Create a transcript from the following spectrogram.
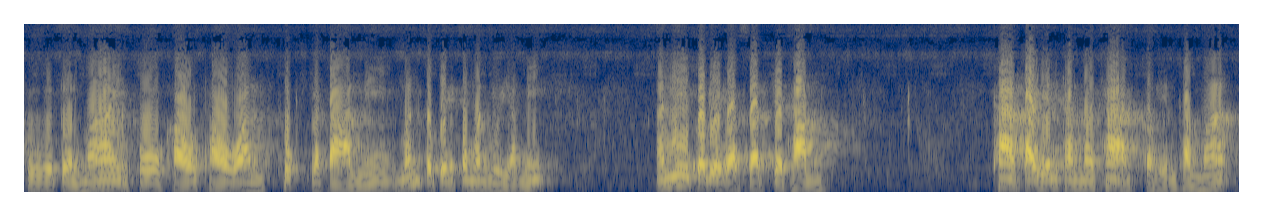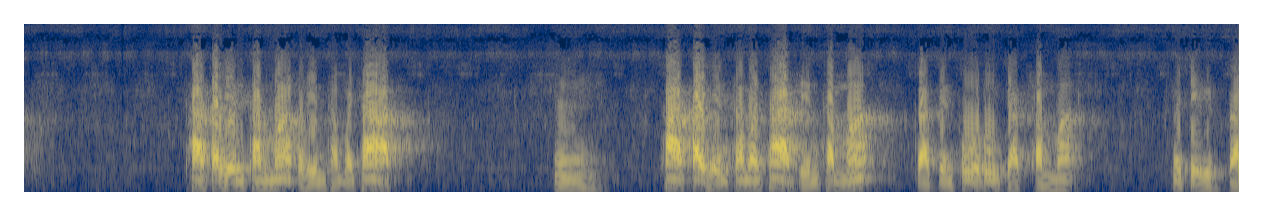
คือต้นไม้ภูเขาเถาวันทุกประการนี้ มันก็เป็นของมันอยู่อย่างนี้ อันนี้ก็เรียกว่าสัจธรรม ถ้าใครเห็นธรรมชาติก็เห็นธรรมะ ถ้าเขาเห็นธรรมะก็เห็นธรรมชาติ อืม ถ้าใครเห็นธรรมชาติเห็นธรรมะจะเป็นผู้รู้จักธรรมะ ไม่ใช่อื่นไกล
